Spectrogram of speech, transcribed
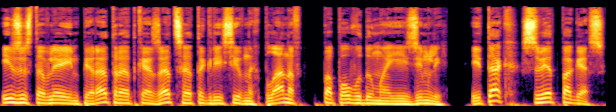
и заставляя императора отказаться от агрессивных планов по поводу моей земли. Итак, свет погас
